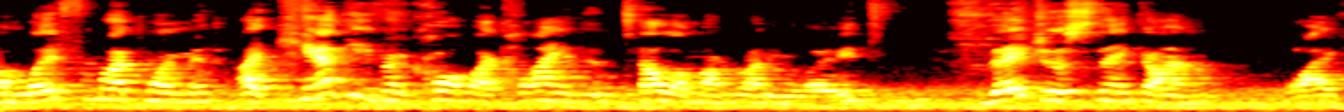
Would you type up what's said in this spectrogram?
I'm late for my appointment. I can't even call my client and tell them I'm running late. They just think I'm like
